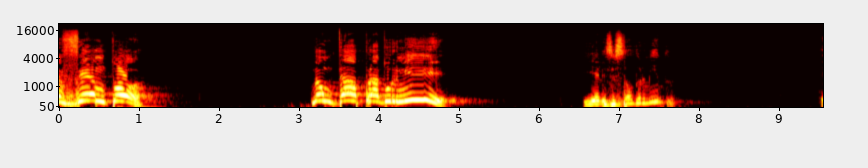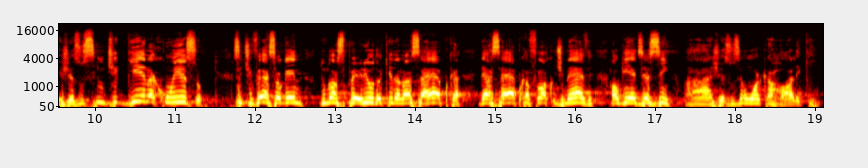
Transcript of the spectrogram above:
evento. Não dá para dormir. E eles estão dormindo. E Jesus se indigna com isso. Se tivesse alguém do nosso período aqui, da nossa época, dessa época, floco de neve, alguém ia dizer assim: Ah, Jesus é um workaholic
